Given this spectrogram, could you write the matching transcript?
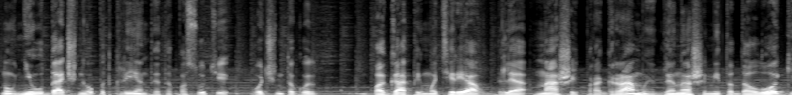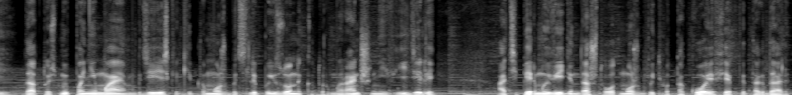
ну, неудачный опыт клиента, это, по сути, очень такой богатый материал для нашей программы, для нашей методологии, да, то есть мы понимаем, где есть какие-то, может быть, слепые зоны, которые мы раньше не видели, а теперь мы видим, да, что вот может быть вот такой эффект и так далее.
